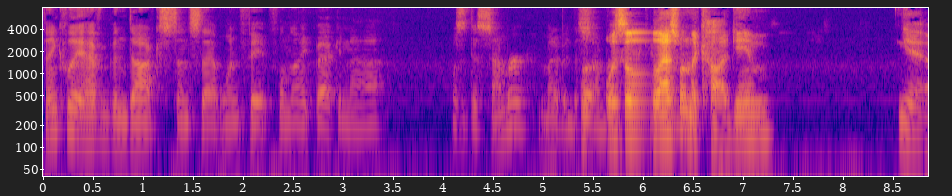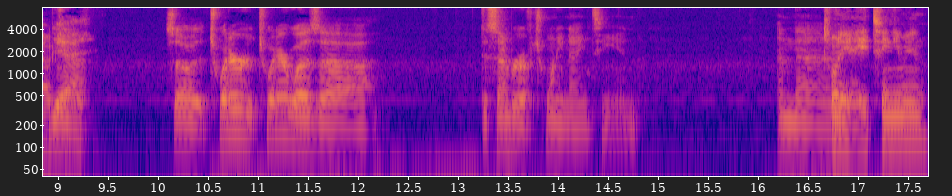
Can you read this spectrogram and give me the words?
Thankfully, I haven't been doxxed since that one fateful night back in uh, Was it December? It might have been December. Was the last one the COD game? Yeah. Okay. Yeah. So Twitter Twitter was uh December of 2019. And then 2018, you mean?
